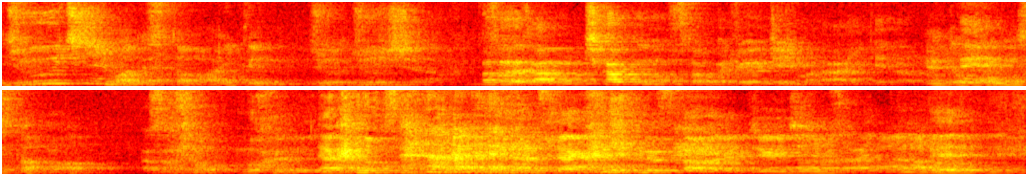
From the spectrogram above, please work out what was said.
11時までスタバ開いてるの？10, 10時じゃなくて？そうです。あの近くのスタバが11時まで開いてたので。えどこのスタバ？そうそう僕の田舎のスタバ。田舎にいるスタバが11時まで開いてたので、ね、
